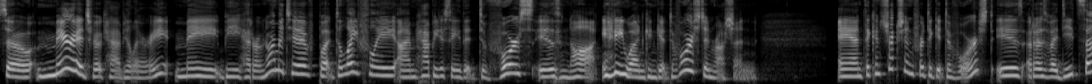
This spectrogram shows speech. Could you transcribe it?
So, marriage vocabulary may be heteronormative, but delightfully, I'm happy to say that divorce is not. Anyone can get divorced in Russian. And the construction for to get divorced is разводиться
